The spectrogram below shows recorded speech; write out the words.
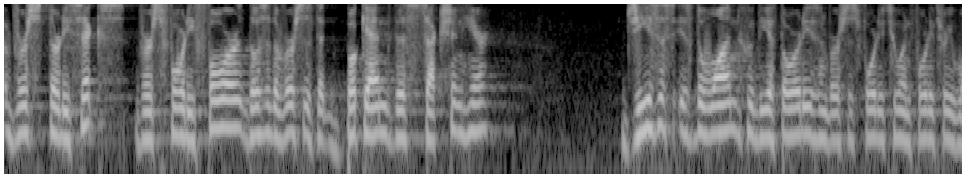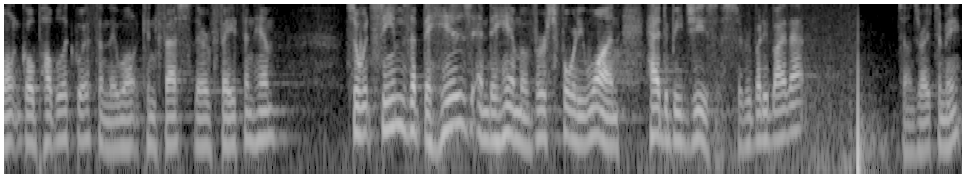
Verse 36, verse 44, those are the verses that bookend this section here. Jesus is the one who the authorities in verses 42 and 43 won't go public with, and they won't confess their faith in him. So it seems that the his and the him of verse 41 had to be Jesus. Everybody buy that? Sounds right to me.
